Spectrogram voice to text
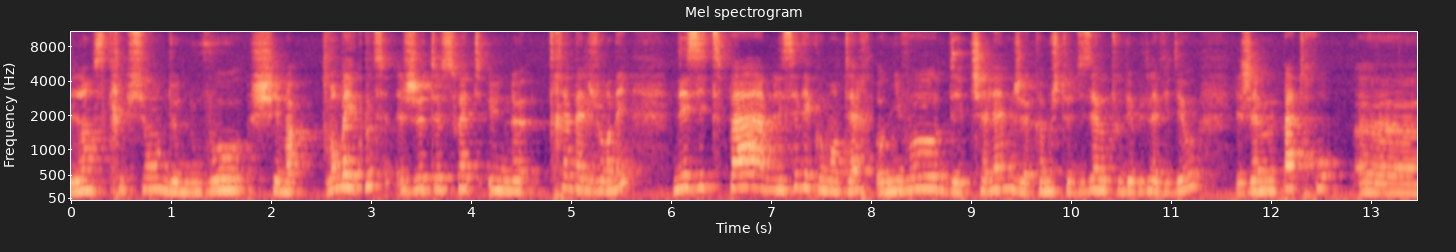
l'inscription de nouveaux schémas. Bon bah écoute, je te souhaite une très belle journée. N'hésite pas à me laisser des commentaires. Au niveau des challenges, comme je te disais au tout début de la vidéo, j'aime pas trop euh,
